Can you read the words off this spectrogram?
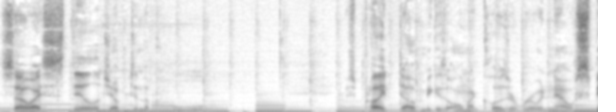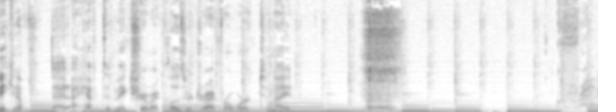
So I still jumped in the pool. It was probably dumb because all my clothes are ruined now. Speaking of that, I have to make sure my clothes are dry for work tonight. Crap.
